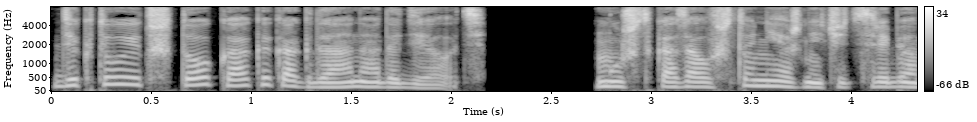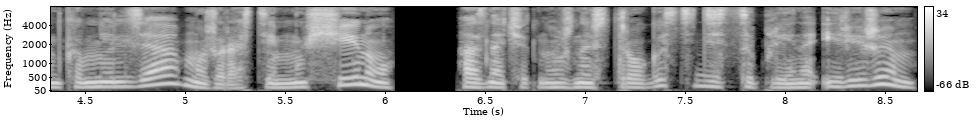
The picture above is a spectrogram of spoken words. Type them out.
диктует, что, как и когда надо делать. Муж сказал, что нежничать с ребенком нельзя, мы же растим мужчину, а значит, нужны строгость, дисциплина и режим.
